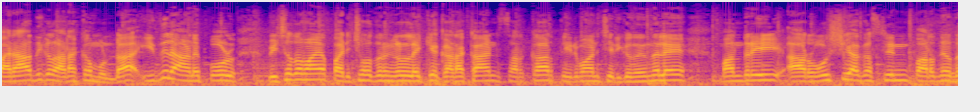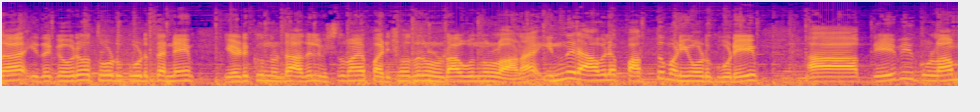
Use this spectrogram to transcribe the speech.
പരാതികൾ അടക്കമുണ്ട്. ഇതിലാണിപ്പോൾ വിശദമായ പരിശോധനകളിലേക്ക് കടക്കാൻ സർക്കാർ തീരുമാനിച്ചിരിക്കുന്നത്. ഇന്നലെ മന്ത്രി ആ, റോഷി അഗസ്റ്റിൻ പറഞ്ഞത് ഇത് ഗൗരവത്തോടു കൂടി തന്നെ എടുക്കുന്നുണ്ട്. അതിൽ വിശദമായ പരിശോധന ഉണ്ടാകുന്നുള്ളതാണ്. ഇന്ന് രാവിലെ പത്ത് മണിയോടുകൂടി ദേവികുളം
